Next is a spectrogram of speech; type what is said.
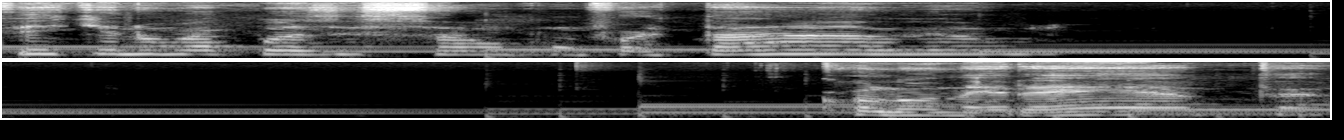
Fique numa posição confortável, coluna ereta,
